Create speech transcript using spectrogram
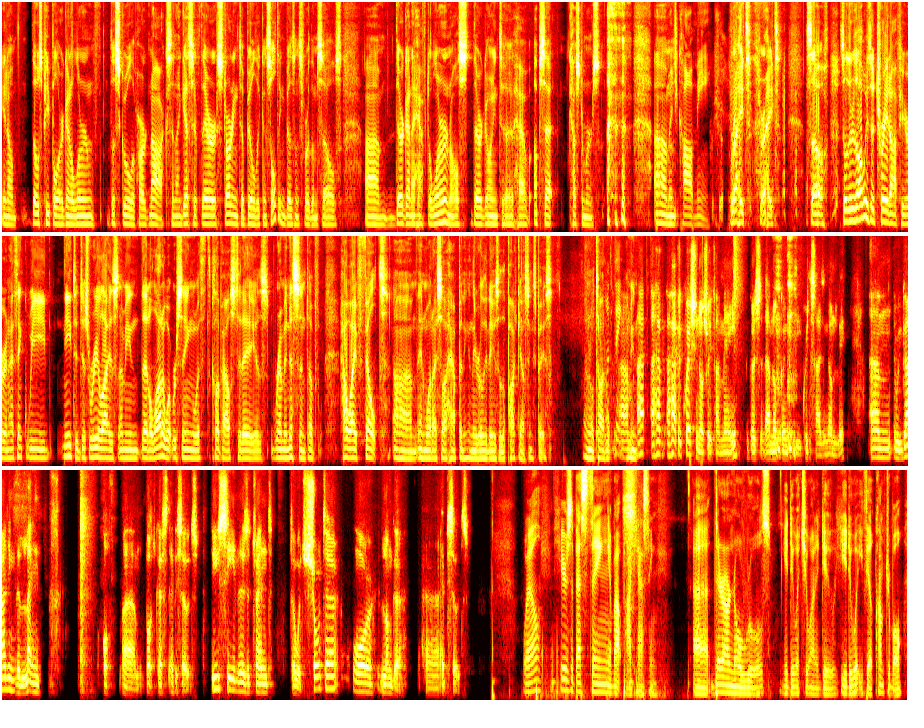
you know those people are going to learn the school of hard knocks. And I guess if they're starting to build a consulting business for themselves, um, they're going to have to learn. Also, they're going to have upset customers, um, which call me. Sure. Right, right. so, so there's always a trade-off here, and I think we need to just realize. I mean, that a lot of what we're seeing with Clubhouse today is reminiscent of how I felt um, and what I saw happening in the early days of the podcasting space. I don't know, Todd. Thing, um, I mean, I, I, have I have a question also, if I may, because I'm not going to be criticizing only um, regarding the length of um, podcast episodes. Do you see there's a trend towards shorter or longer uh, episodes? Well, here's the best thing about podcasting. Uh, there are no rules. You do what you want to do. You do what you feel comfortable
